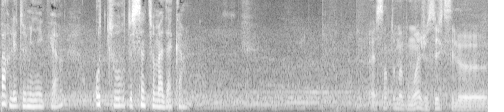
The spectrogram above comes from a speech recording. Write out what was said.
par les dominicains autour de saint Thomas d'Aquin. Bah, Saint Thomas pour moi, je sais que c'est le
